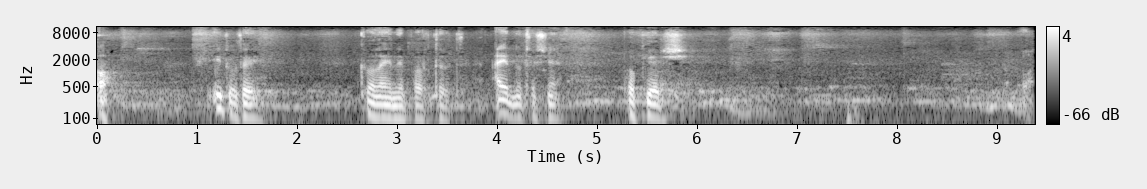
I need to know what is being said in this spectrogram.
O, i tutaj kolejny portret, a jednocześnie po piersi. O,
